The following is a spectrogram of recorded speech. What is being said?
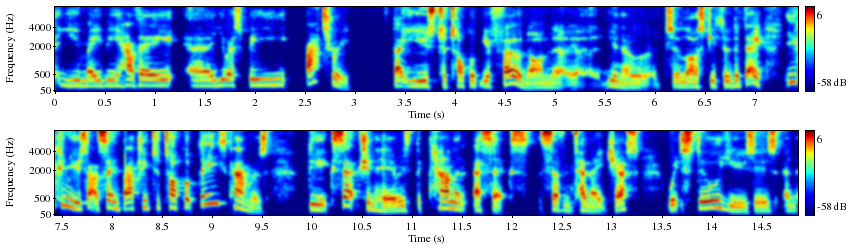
you maybe have a, a USB battery that you use to top up your phone on, uh, you know, to last you through the day. You can use that same battery to top up these cameras. The exception here is the Canon SX710HS, which still uses an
